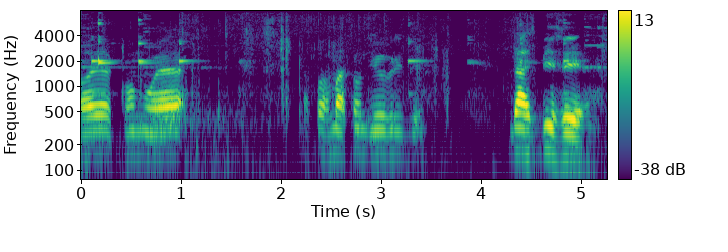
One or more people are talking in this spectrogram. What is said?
Olha como é a formação de ubre das bezerras.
